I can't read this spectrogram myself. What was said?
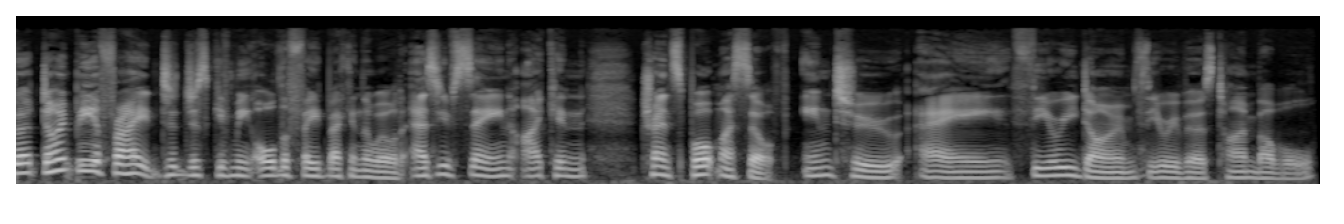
but don't be afraid to just give me all the feedback in the world. As you've seen, I can transport myself into a theory dome, theoryverse time bubble,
